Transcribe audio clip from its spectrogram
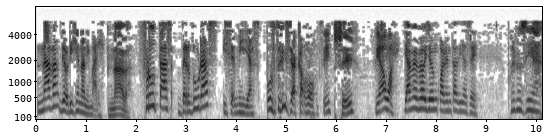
nada de origen animal. Nada. Frutas, verduras y semillas. Punto y se acabó. Sí. Sí. Y agua. Ya me veo yo en 40 días de buenos días.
